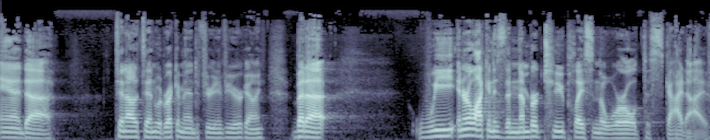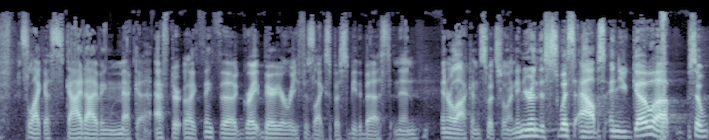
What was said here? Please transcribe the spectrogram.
And uh, 10 out of 10 would recommend if you're, if you're going. But uh, we, Interlaken is the number two place in the world to skydive. It's like a skydiving mecca. After, I think the Great Barrier Reef is like supposed to be the best, and then Interlaken, Switzerland. And you're in the Swiss Alps, and you go up. So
